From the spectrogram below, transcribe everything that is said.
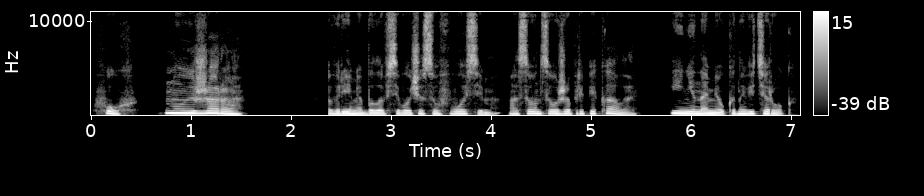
Фух, ну и жара. Время было всего часов восемь, а солнце уже припекало, и ни намека на ветерок.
